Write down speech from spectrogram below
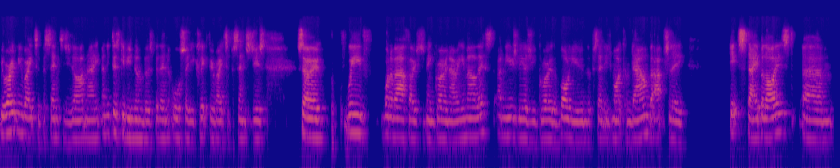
your opening rates are percentages aren't they and it does give you numbers but then also you click through rates of percentages. So we've one of our focus has been growing our email list and usually as you grow the volume the percentage might come down but actually it's stabilized um,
